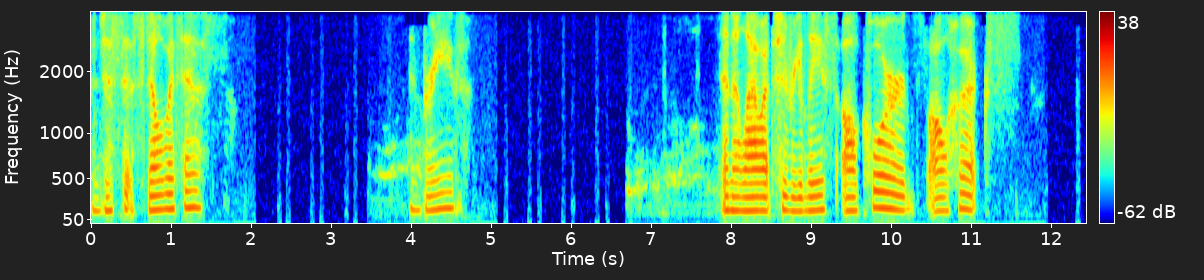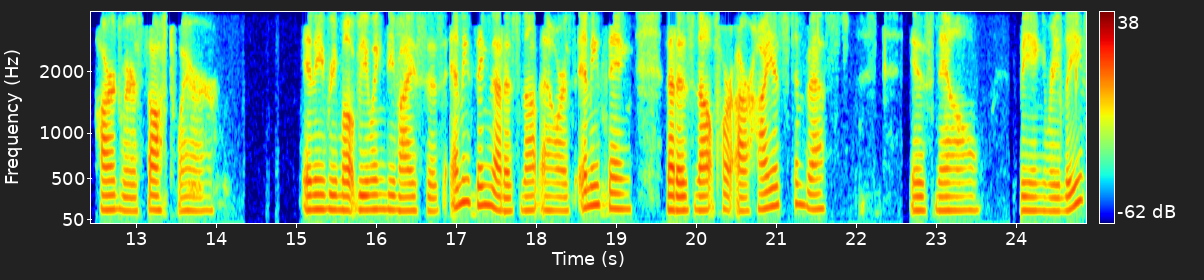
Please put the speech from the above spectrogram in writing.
And just sit still with this and breathe. And allow it to release all cords, all hooks, hardware, software, any remote viewing devices, anything that is not ours, anything that is not for our highest and best is now being released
